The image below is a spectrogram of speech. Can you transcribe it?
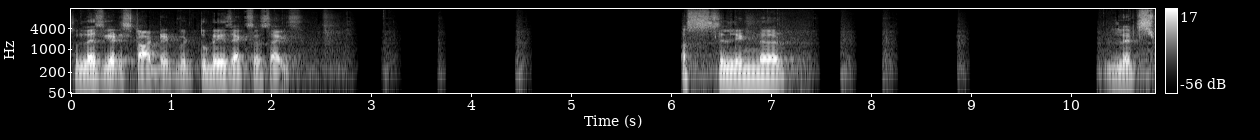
So let's get started with today's exercise. A cylinder. Let's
